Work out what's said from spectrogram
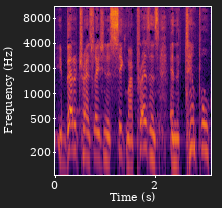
your better translation is seek my presence. And the temple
